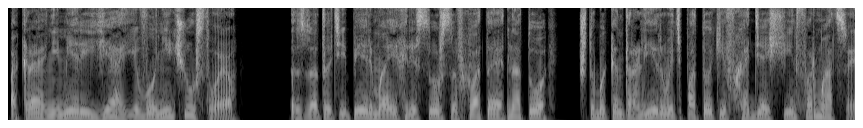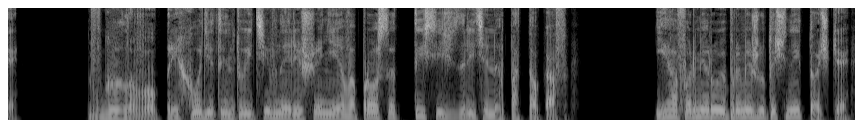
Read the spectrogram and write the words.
По крайней мере, я его не чувствую. Зато теперь моих ресурсов хватает на то, чтобы контролировать потоки входящей информации. В голову приходит интуитивное решение вопроса тысяч зрительных потоков. Я формирую промежуточные точки,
